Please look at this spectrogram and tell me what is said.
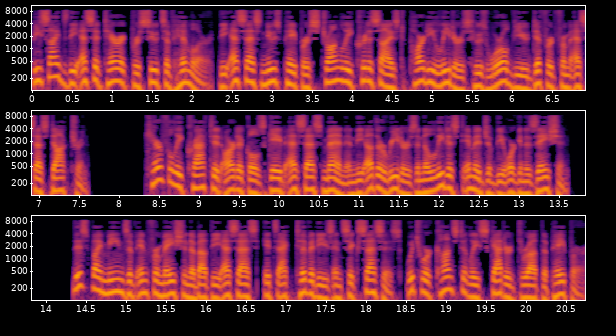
Besides the esoteric pursuits of Himmler, the SS newspaper strongly criticized party leaders whose worldview differed from SS doctrine. Carefully crafted articles gave SS men and the other readers an elitist image of the organization. This by means of information about the SS, its activities and successes, which were constantly scattered throughout the paper.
